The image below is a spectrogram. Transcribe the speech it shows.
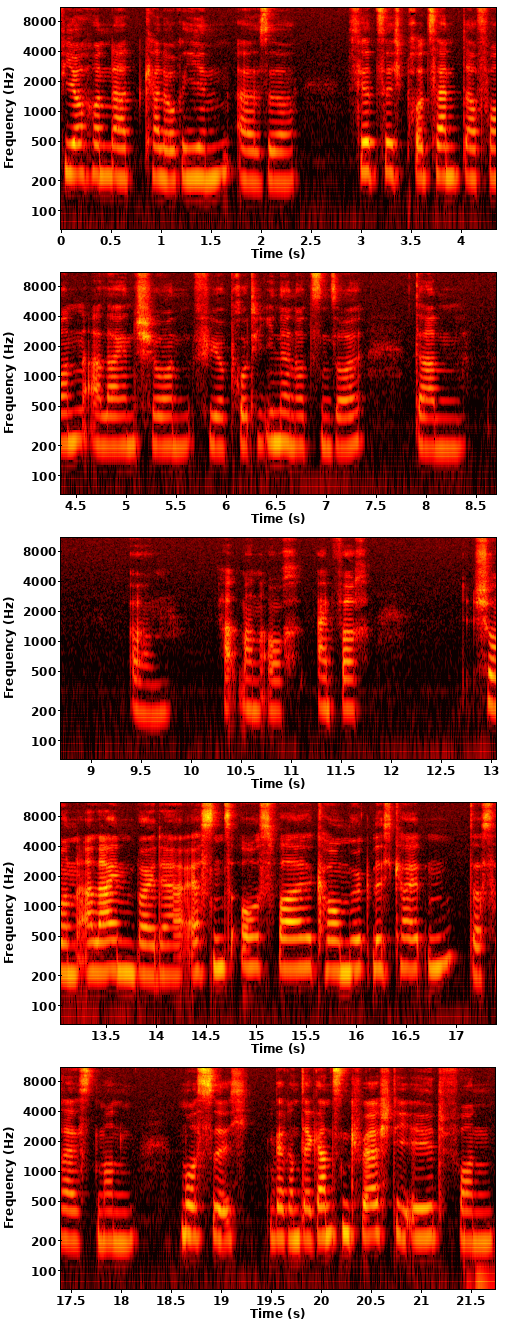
400 Kalorien, also 40 Prozent davon allein schon für Proteine nutzen soll, dann ähm, hat man auch einfach schon allein bei der Essensauswahl kaum Möglichkeiten. Das heißt, man muss sich während der ganzen Crash-Diät von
